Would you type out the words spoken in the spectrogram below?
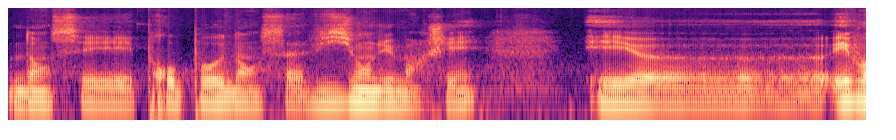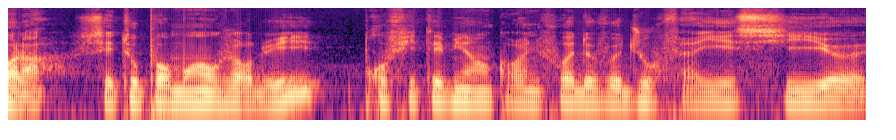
dans ses propos, dans sa vision du marché. Et, euh, voilà, c'est tout pour moi aujourd'hui. Profitez bien encore une fois de votre jour férié si, euh,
